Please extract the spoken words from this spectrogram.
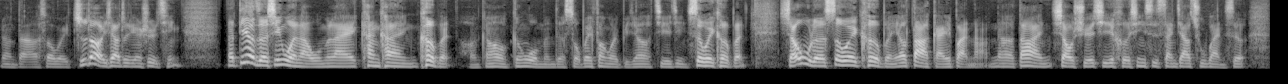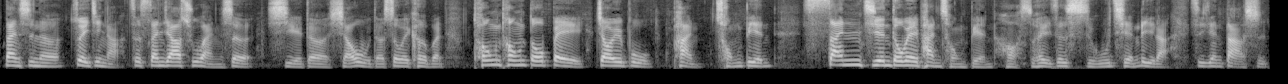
让大家稍微知道一下这件事情。那第二则新闻啊，我们来看看课本啊，刚好跟我们的守备范围比较接近。社会课本，小五的社会课本要大改版啊。那当然，小学其实核心是三家出版社，但是呢，最近啊，这三家出版社写的小五的社会课本，通通都被教育部判重编。三间都被判重编，哈，所以这是史无前例啦，是一件大事。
